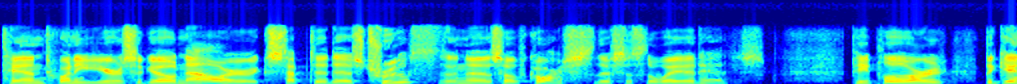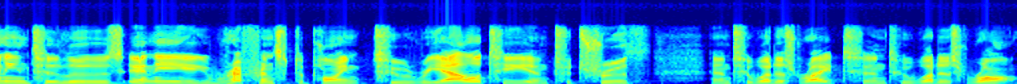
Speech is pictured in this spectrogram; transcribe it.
10, 20 years ago now are accepted as truth and as, of course, this is the way it is. People are beginning to lose any reference to point to reality and to truth and to what is right and to what is wrong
